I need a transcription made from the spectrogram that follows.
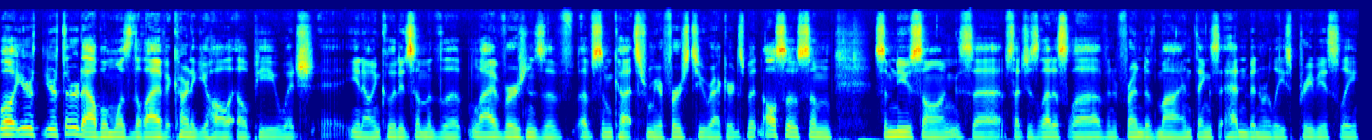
Well, your your third album was the Live at Carnegie Hall LP, which uh, you know included some of the live versions of, of some cuts from your first two records, but also some some new songs uh, such as "Let Us Love" and "Friend of Mine," things that hadn't been released previously.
